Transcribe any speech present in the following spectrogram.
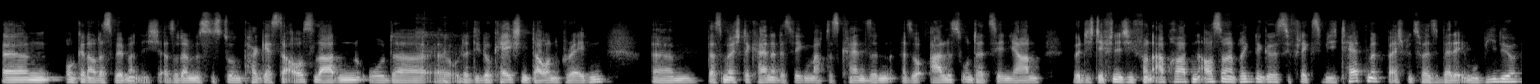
Ähm, und genau das will man nicht. Also dann müsstest du ein paar Gäste ausladen oder, äh, oder die Location downgraden. Ähm, das möchte keiner, deswegen macht es keinen Sinn. Also alles unter zehn Jahren würde ich definitiv von abraten, außer man bringt eine gewisse Flexibilität mit, beispielsweise bei der Immobilie,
